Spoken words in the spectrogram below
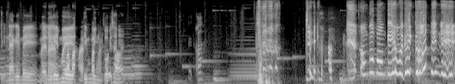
Chị Na gây mê, Đây như gây mê, tim mình tối sao ấy. Không có bông keo mà cái cướp đây nè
